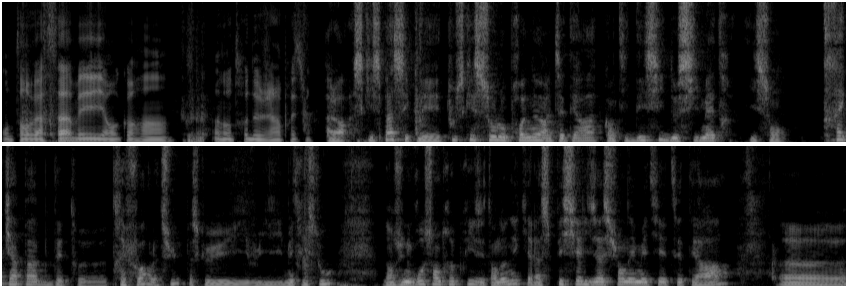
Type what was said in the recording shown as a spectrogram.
on tend vers ça, mais il y a encore un, un entre-deux, j'ai l'impression. Alors, ce qui se passe, c'est que les, tout ce qui est solopreneur, etc., quand ils décident de s'y mettre, ils sont très capables d'être euh, très forts là-dessus parce qu'ils ils maîtrisent tout. Dans une grosse entreprise, étant donné qu'il y a la spécialisation des métiers, etc., euh,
